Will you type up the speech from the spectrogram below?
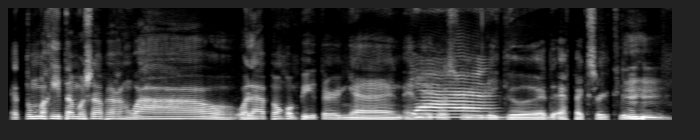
At nung makita mo siya, parang, wow, wala pang computer niyan. And it was Yeah. really good. The effects are clean.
